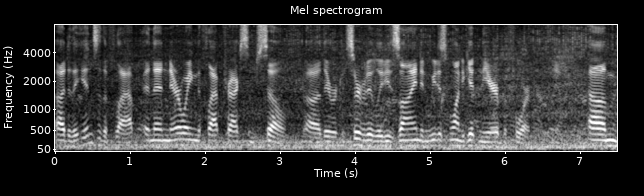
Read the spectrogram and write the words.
uh, to the ends of the flap and then narrowing the flap tracks themselves. Uh, they were conservatively designed and we just wanted to get in the air before. Um,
